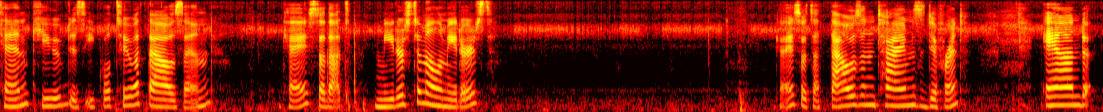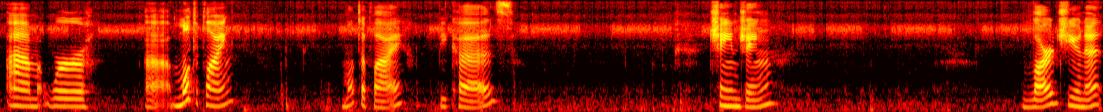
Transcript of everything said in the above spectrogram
10 cubed is equal to a 1,000. Okay, so that's meters to millimeters. Okay, so it's a thousand times different. And um, we're uh, multiplying, multiply because changing large unit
